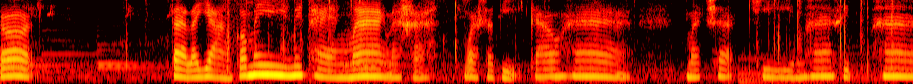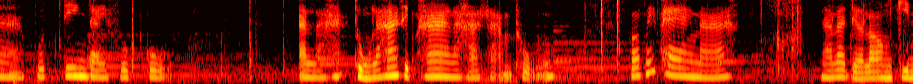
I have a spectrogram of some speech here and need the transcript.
ก็แต่ละอย่างก็ไม่ไม่แพงมากนะคะ วาซาบิ 95 มัชชะครีม 55 พุดดิ้งไดฟุกุอันละห้าถุงละ 55 นะคะ 3 ถุง ก็ไม่แพงนะ นะแล้วเดี๋ยวลองกิน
